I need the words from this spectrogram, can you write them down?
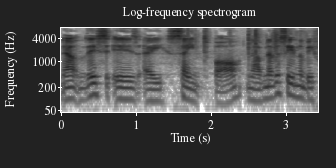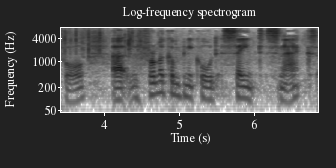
Now, this is a Saint bar. Now, I've never seen them before. Uh, from a company called Saint Snacks,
